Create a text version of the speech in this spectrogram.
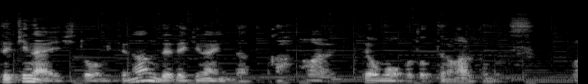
できない人を見てなんでできないんだとかはい。って思うことってのがあると思うんです。あ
